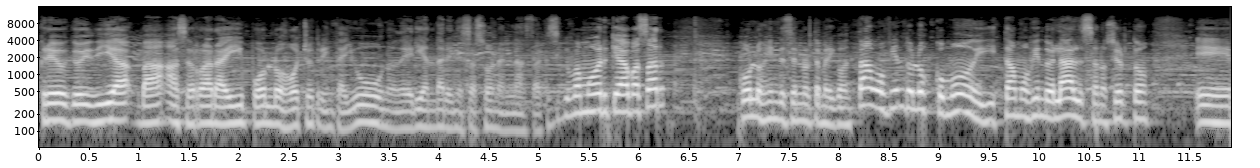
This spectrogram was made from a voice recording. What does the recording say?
Creo que hoy día va a cerrar ahí por los 8.31. Debería andar en esa zona el Nasdaq. Así que vamos a ver qué va a pasar con los índices norteamericanos. Estábamos viendo los commodities, estábamos viendo el alza, ¿no es cierto? Eh,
